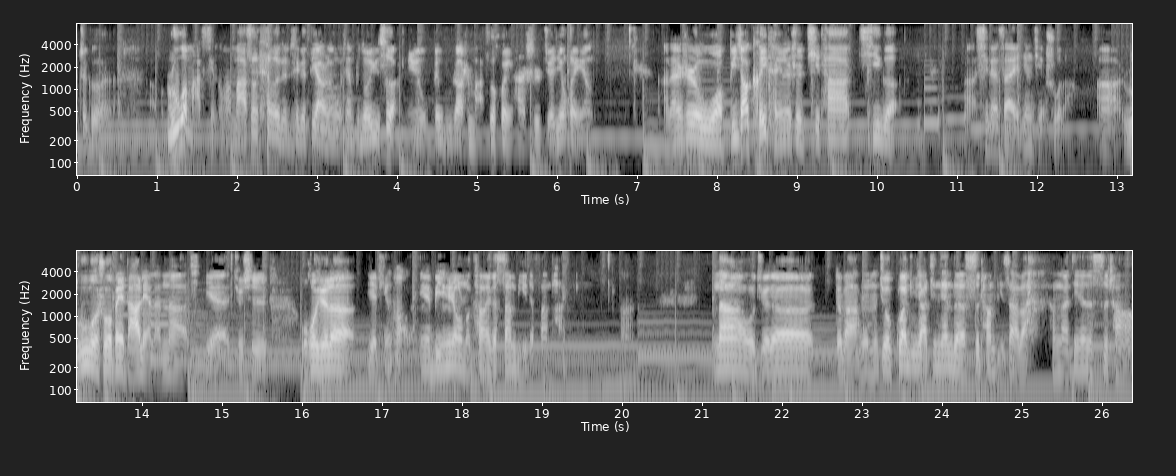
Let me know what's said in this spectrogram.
这个，如果马刺赢的话，马刺开拓者这个第二轮我先不做预测，因为我并不知道是马刺会赢还是掘金会赢啊。但是我比较可以肯定的是，其他七个啊系列赛已经结束了。啊，如果说被打脸了，那也就是我会觉得也挺好的，因为毕竟让我们看到一个三比一的翻盘。啊。那我觉得，对吧？我们就关注一下今天的四场比赛吧，看看今天的四场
